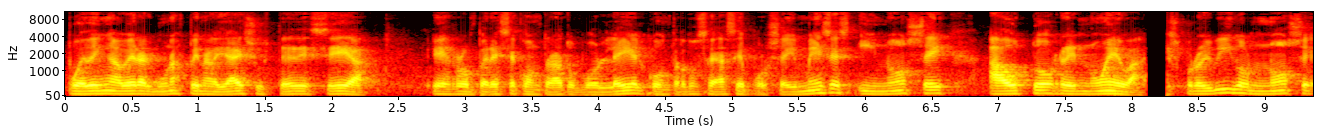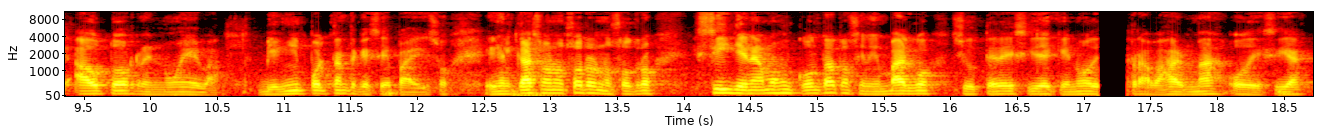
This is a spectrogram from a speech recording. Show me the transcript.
pueden haber algunas penalidades si usted desea eh, romper ese contrato. Por ley el contrato se hace por seis meses y no se autorrenueva. Es prohibido, no se autorrenueva. Bien importante que sepa eso. En el caso de nosotros, nosotros sí llenamos un contrato, sin embargo, si usted decide que no trabajar más o desea,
